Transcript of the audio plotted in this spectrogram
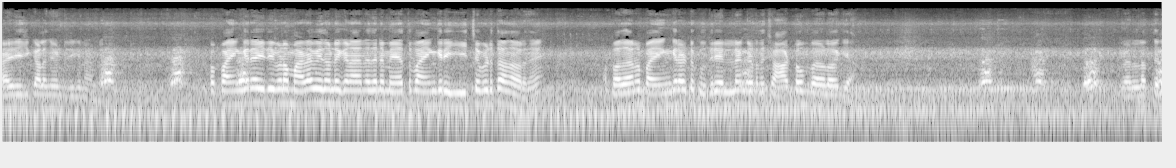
കഴുകി കളഞ്ഞുകൊണ്ടിരിക്കുന്നുണ്ട്. അപ്പോൾ ഭയങ്കരമായിട്ട് ഇവിടെ മഴ പെയ്തുകൊണ്ടിരിക്കണ ഇതിന്റെ മേത്ത് ഭയങ്കര ഈച്ചപിടുത്താന്ന് പറഞ്ഞേ. അപ്പോൾ അതാണ് ഭയങ്കരമായിട്ട് കുതിരയെല്ലാം കിടന്ന് ചാട്ടവും ബഹളമൊക്കെയാ വെള്ളത്തിൽ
